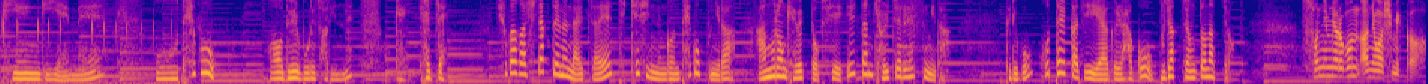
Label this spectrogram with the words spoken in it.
비행기 예매. 오, 태국. 아, 내일 모레 자리 있네? 오케이, 결제. 휴가가 시작되는 날짜에 티켓이 있는 건 태국분이라 아무런 계획도 없이 일단 결제를 했습니다. 그리고 호텔까지 예약을 하고 무작정 떠났죠. 손님 여러분 안녕하십니까?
